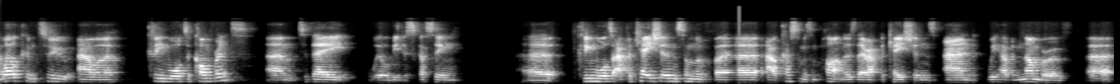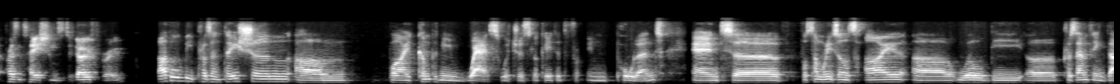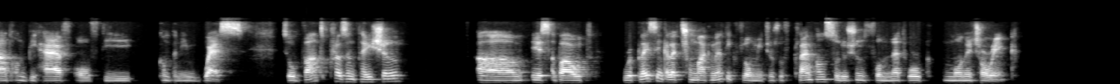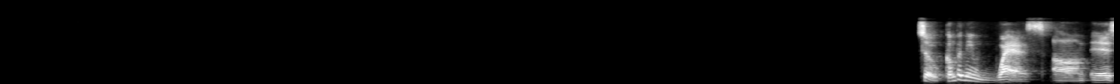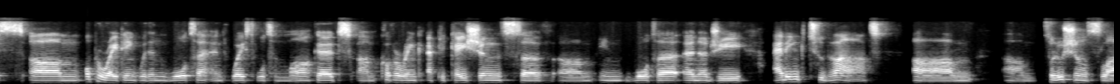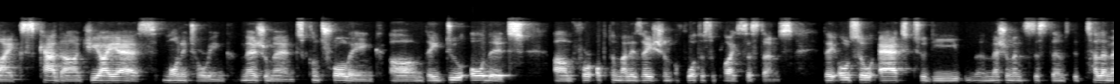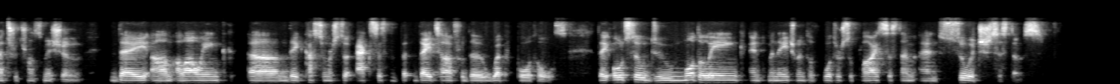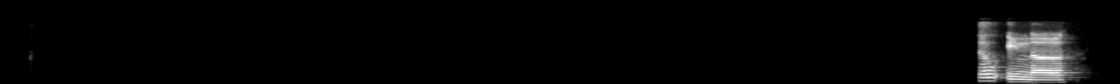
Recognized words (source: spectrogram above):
welcome to our Clean Water Conference. Um, today we'll be discussing uh, clean water applications, some of uh, our customers and partners, their applications, and we have a number of uh, presentations to go through. That will be presentation um, by company WES, which is located in Poland. And uh, for some reasons, I uh, will be uh, presenting that on behalf of the company WES. So that presentation um, is about replacing electromagnetic flow meters with clamp-on solution for network monitoring. So company WES um, is um, operating within water and wastewater market, um, covering applications of, um, in water, energy, adding to that um, um, solutions like SCADA, GIS, monitoring, measurement, controlling. they do audits for optimization of water supply systems. They also add to the uh, measurement systems the telemetry transmission. They um, allowing um, the customers to access the data through the web portals. They also do modeling and management of water supply system and sewage systems. So in uh,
